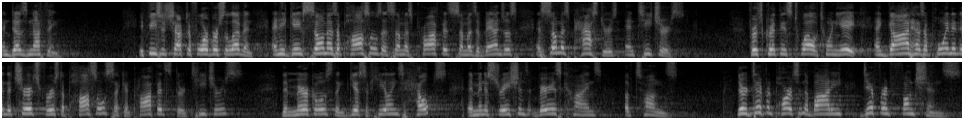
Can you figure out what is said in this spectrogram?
and does nothing. Ephesians chapter 4 verse 11, and he gave some as apostles and some as prophets, some as evangelists, and some as pastors and teachers 1 Corinthians 12, 28. And God has appointed in the church first apostles, second prophets, third teachers, then miracles, then gifts of healings, helps, administrations, various kinds of tongues. There are different parts in the body, different functions,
